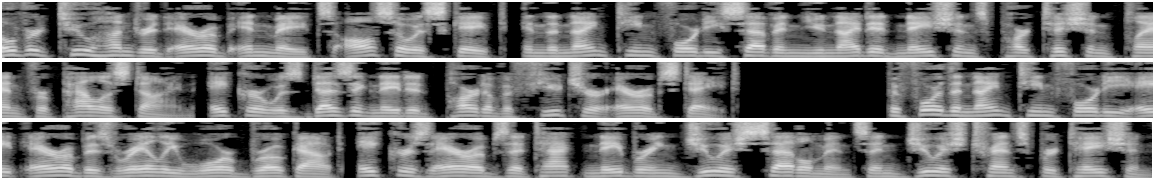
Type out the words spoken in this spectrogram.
Over 200 Arab inmates also escaped. In the 1947 United Nations partition plan for Palestine, Acre was designated part of a future Arab state. Before the 1948 Arab-Israeli War broke out, Acre's Arabs attacked neighboring Jewish settlements and Jewish transportation.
